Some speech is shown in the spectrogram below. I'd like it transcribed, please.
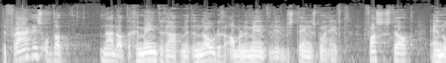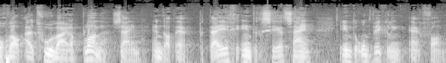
De vraag is of dat nadat de gemeenteraad met de nodige amendementen dit bestemmingsplan heeft vastgesteld, er nog wel uitvoerbare plannen zijn en dat er partijen geïnteresseerd zijn in de ontwikkeling ervan.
